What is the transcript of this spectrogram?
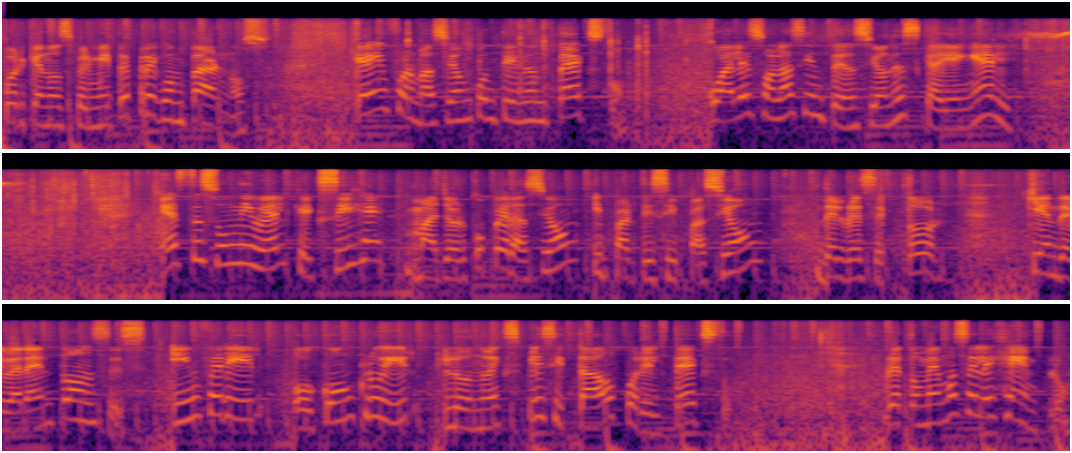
porque nos permite preguntarnos, ¿qué información contiene un texto? ¿Cuáles son las intenciones que hay en él? Este es un nivel que exige mayor cooperación y participación del receptor, quien deberá entonces inferir o concluir lo no explicitado por el texto. Retomemos el ejemplo.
